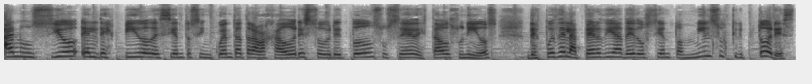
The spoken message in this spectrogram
anunció el despido de 150 trabajadores, sobre todo en su sede de Estados Unidos, después de la pérdida de 200.000 suscriptores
